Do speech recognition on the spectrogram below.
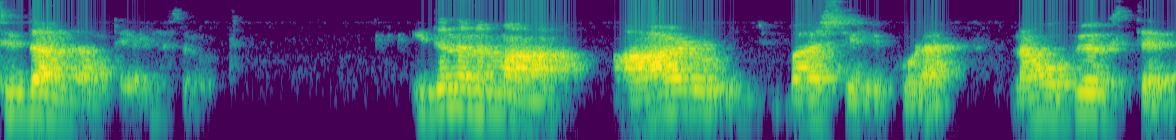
ಸಿದ್ಧಾಂತ ಅಂತ ಹೇಳಿ ಹೆಸರು ಇದನ್ನ ನಮ್ಮ ಆಡು ಭಾಷೆಯಲ್ಲಿ ಕೂಡ ನಾವು ಉಪಯೋಗಿಸ್ತೇವೆ.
